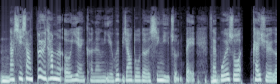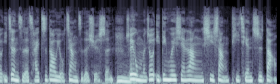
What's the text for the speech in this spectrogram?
嗯，那系上对于他们而言，可能也会比较多的心理准备，才不会说开学了一阵子了才知道有这样子的学生。嗯所以我们就一定会先让系上提前知道，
